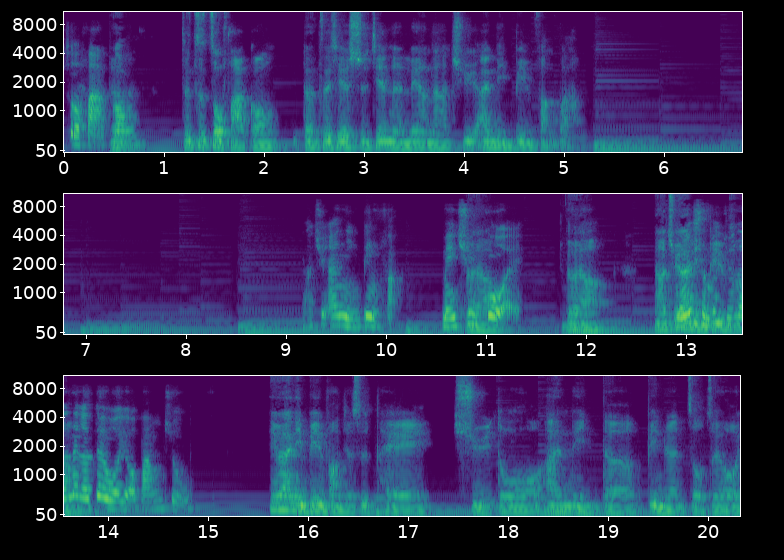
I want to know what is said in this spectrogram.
做法工，这这做法工的这些时间能量拿去安宁病房吧，拿去安宁病房。没去过哎、欸，对啊，拿去安宁病房。为什么觉得那个对我有帮助？因为安宁病房就是陪许多安宁的病人走最后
